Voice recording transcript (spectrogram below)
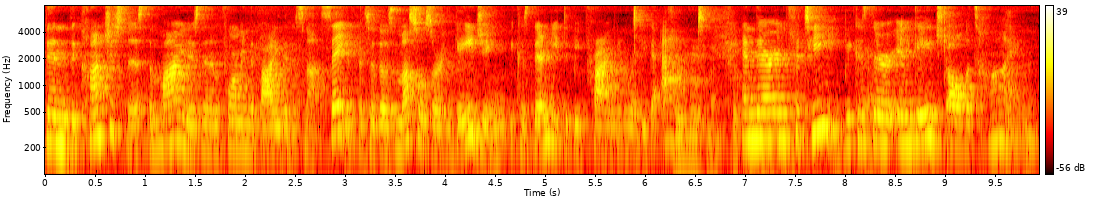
then the consciousness the mind is then informing the body that it's not safe. And so those muscles are engaging because they need to be primed and ready to act. and they're in fatigue because yeah. they're engaged all the time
